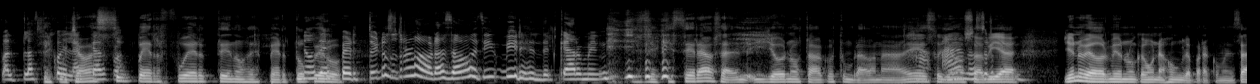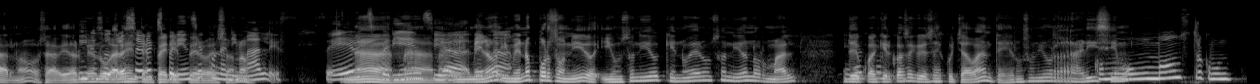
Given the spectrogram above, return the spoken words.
al Se plástico de la carpa. súper fuerte, nos despertó, Nos pero despertó y nosotros nos abrazamos así, Virgen del Carmen. decía, ¿qué será? O sea, yo no estaba acostumbrado a nada de eso, yo Ajá, no nosotros- sabía, yo no había dormido nunca en una jungla para comenzar, ¿no? O sea, había Y dormido en lugares cero experiencia pero con eso no. animales. Cero Nada, experiencia. nada, nada. Y, menos, y menos por sonido. Y un sonido que no era un sonido normal de Era cualquier como- cosa que hubiese escuchado antes. Era un sonido rarísimo. Como un monstruo, como un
